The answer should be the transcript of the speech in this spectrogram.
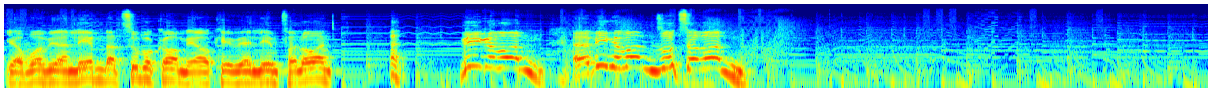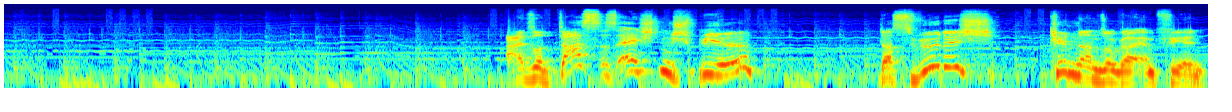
Ja, wollen wir ein Leben dazu bekommen? Ja, okay, wir haben ein Leben verloren. wie gewonnen! Äh, wie gewonnen, so zerronnen! Also das ist echt ein Spiel, das würde ich Kindern sogar empfehlen.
